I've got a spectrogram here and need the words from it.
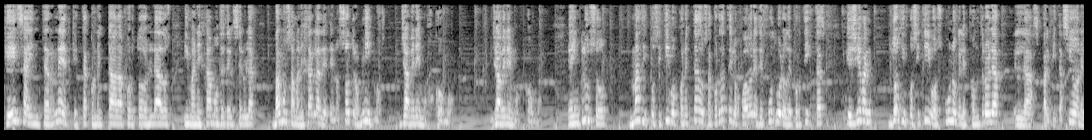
que esa internet que está conectada por todos lados y manejamos desde el celular, vamos a manejarla desde nosotros mismos. Ya veremos cómo. Ya veremos cómo. E incluso más dispositivos conectados. Acordate de los jugadores de fútbol o deportistas que llevan dos dispositivos, uno que les controla las palpitaciones,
